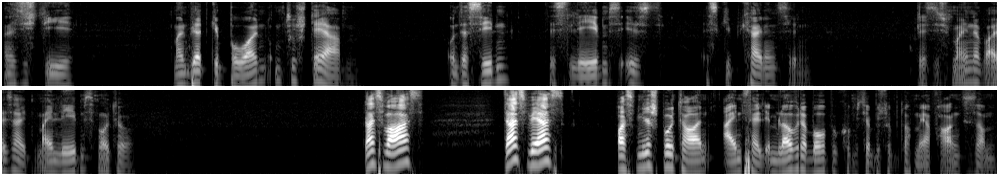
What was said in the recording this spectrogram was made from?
Und es ist die, man wird geboren, um zu sterben. Und der Sinn des Lebens ist, es gibt keinen Sinn. Das ist meine Weisheit, mein Lebensmotto. Das war's. Das wär's, was mir spontan einfällt. Im Laufe der Woche bekommst du ja bestimmt noch mehr Fragen zusammen.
